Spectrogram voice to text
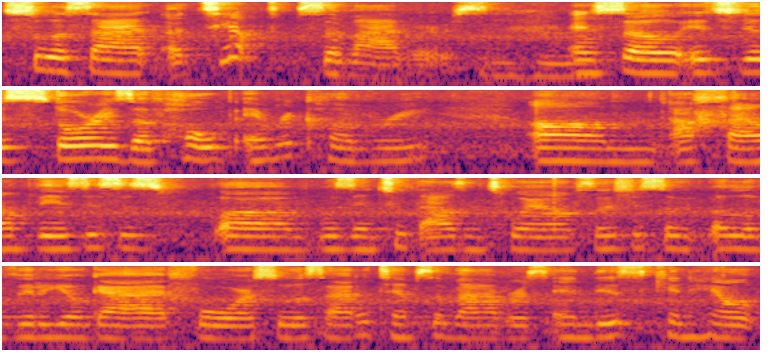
suicide attempt survivors. Mm-hmm. And so it's just stories of hope and recovery. Um, I found this. This is um, was in 2012, so it's just a, a, little video guide for suicide attempt survivors, and this can help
